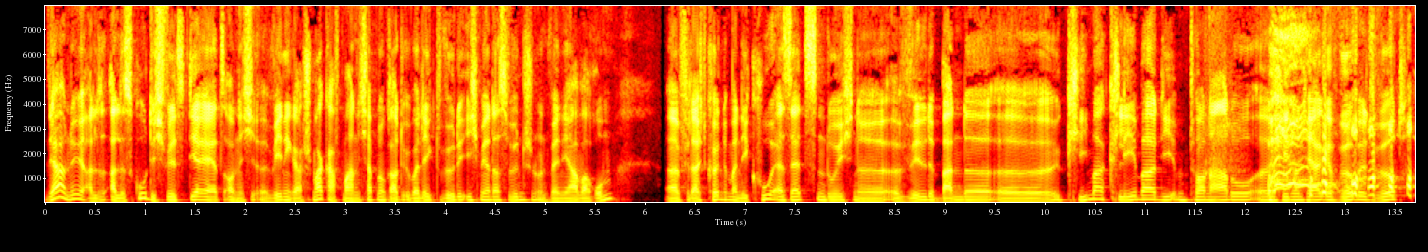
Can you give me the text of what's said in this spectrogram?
Ja, nee, alles, alles gut. Ich will es dir ja jetzt auch nicht äh, weniger schmackhaft machen. Ich habe nur gerade überlegt, würde ich mir das wünschen und wenn ja, warum? Äh, vielleicht könnte man die Kuh ersetzen durch eine äh, wilde Bande äh, Klimakleber, die im Tornado äh, hin und her gewirbelt wird.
